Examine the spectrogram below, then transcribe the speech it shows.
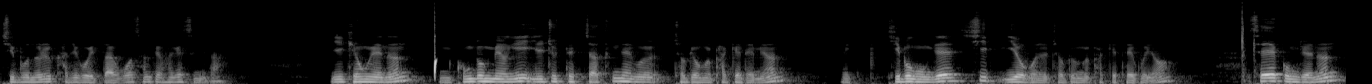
지분을 가지고 있다고 상정하겠습니다. 이 경우에는 공동명의 1주택자 특례를 적용을 받게 되면 기본공제 12억 원을 적용을 받게 되고요. 세액공제는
